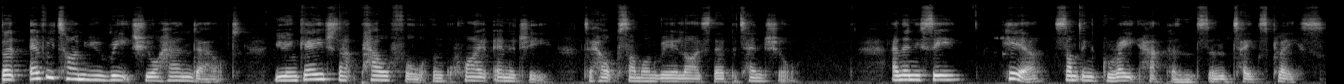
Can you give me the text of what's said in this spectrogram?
But every time you reach your hand out, you engage that powerful and quiet energy to help someone realize their potential. And then you see, here, something great happens and takes place.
